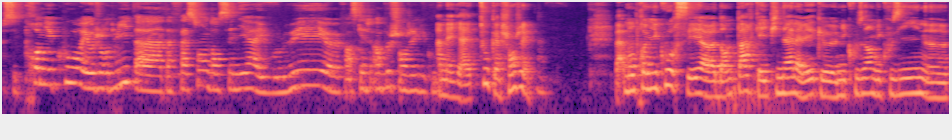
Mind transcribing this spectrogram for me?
ces premiers cours et aujourd'hui ta, ta façon d'enseigner a évolué, euh, enfin ce qui a un peu changé du coup? Ah mais il y a tout qu'à changer. Bah, mon premier cours c'est euh, dans le parc à Épinal avec euh, mes cousins, mes cousines, euh,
